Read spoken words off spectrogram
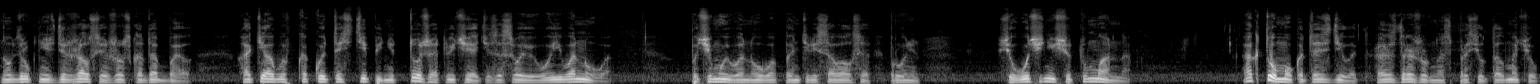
Но вдруг не сдержался и жестко добавил. «Хотя вы в какой-то степени тоже отвечаете за своего Иванова». «Почему Иванова?» – поинтересовался Пронин. «Все очень еще туманно». «А кто мог это сделать?» – раздраженно спросил Толмачев.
